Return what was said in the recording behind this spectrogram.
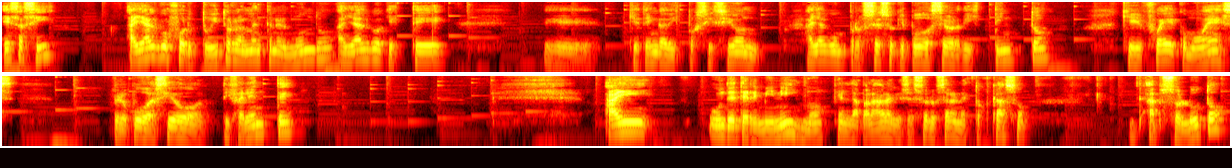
¿es así? ¿Hay algo fortuito realmente en el mundo? ¿Hay algo que esté, eh, que tenga disposición? ¿Hay algún proceso que pudo ser distinto? ¿Que fue como es, pero pudo haber sido diferente? ¿Hay un determinismo, que es la palabra que se suele usar en estos casos, absoluto?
